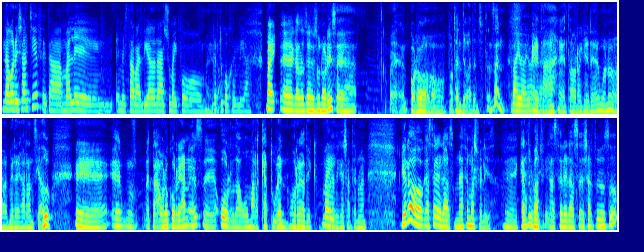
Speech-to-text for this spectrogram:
Nagore Sánchez eta Malen Emezabal, dia dana sumaiko Bai, gertuko jendia. Bai, e, galdetzen ezun hori, ze, e, koro potente bat entzuten zen. Bai, bai, bai. Eta, eta horrek ere, bueno, bere garrantzia du. E, e, eta orokorrean ez, e, hor dago markatuen, horregatik, Bai. horregatik esaten nuen. Gero, gazteleraz, me hace más feliz. E, kantu bat gazteleraz sartu duzu.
